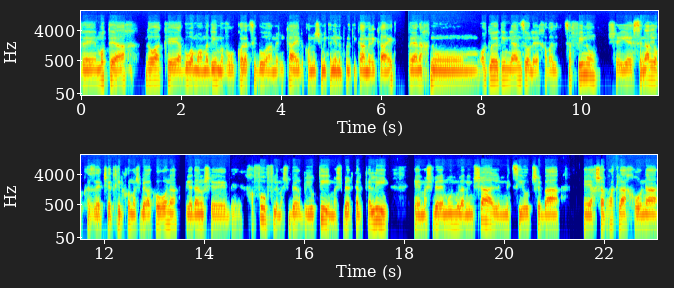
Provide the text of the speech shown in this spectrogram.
ומותח, לא רק אה, עבור המועמדים, עבור כל הציבור האמריקאי וכל מי שמתעניין בפוליטיקה האמריקאית, ואנחנו עוד לא יודעים לאן זה הולך, אבל צפינו שיהיה סצנריו כזה כשהתחיל כל משבר הקורונה, וידענו שבכפוף למשבר בריאותי, משבר כלכלי, אה, משבר אמון מול הממשל, מציאות שבה עכשיו רק לאחרונה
